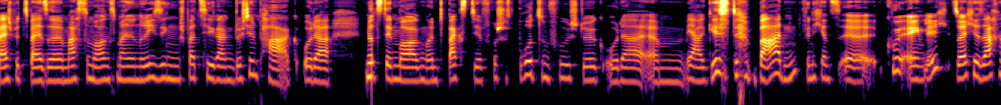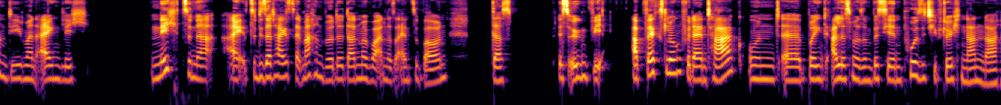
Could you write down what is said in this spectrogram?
beispielsweise machst du morgens mal einen riesigen Spaziergang durch den Park oder nutzt den Morgen und backst dir frisches Brot zum Frühstück oder ähm, ja, gehst baden. Finde ich ganz äh, cool eigentlich. Solche Sachen, die man eigentlich nicht zu, einer, zu dieser Tageszeit machen würde, dann mal woanders einzubauen. Das ist irgendwie Abwechslung für deinen Tag und äh, bringt alles mal so ein bisschen positiv durcheinander.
